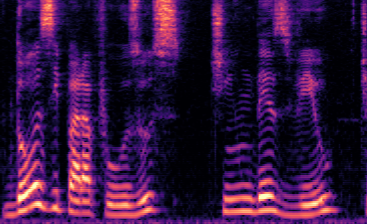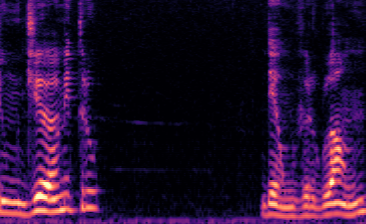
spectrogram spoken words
12 parafusos tinham um desvio, tinham um diâmetro de 1,1,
